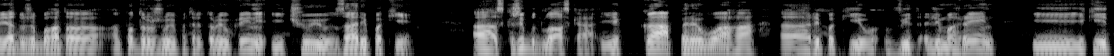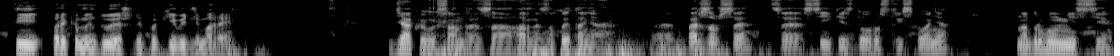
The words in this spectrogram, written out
я дуже багато подорожую по території України і чую за ріпаки. Скажи, будь ласка, яка перевага ріпаків від Лімагрейн і які ти порекомендуєш ріпаки від Лімагрейн? Дякую, Олександре, за гарне запитання. Е, Перш за все, це стійкість до розтріскування. На другому місці е,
